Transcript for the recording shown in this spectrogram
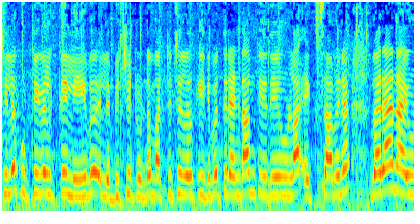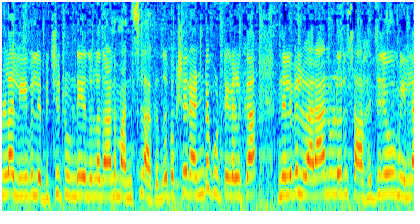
ചില കുട്ടികൾക്ക് ലീവ് ലഭിച്ചിട്ടുണ്ട്. മറ്റു ചിലർക്ക് ഇരുപത്തിരണ്ടാം തീയതിയുള്ള എക്സാമിന് വരാനായുള്ള ലീവ് ലഭിച്ചിട്ടുണ്ട് എന്നുള്ളതാണ് മനസ്സിലാക്കുന്നത്. പക്ഷേ രണ്ട് കുട്ടികൾക്ക് നിലവിൽ വരാനുള്ള ഒരു സാഹചര്യവും ഇല്ല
